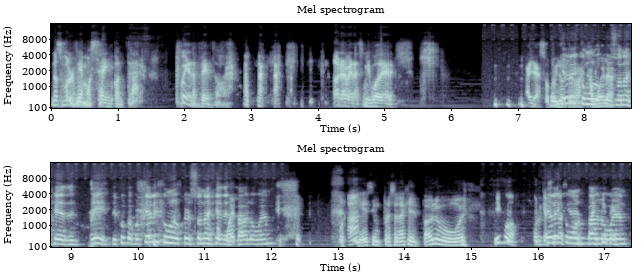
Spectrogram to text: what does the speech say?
Nos volvemos a encontrar. Perdedor. Ahora verás mi poder. Vaya, ¿Por qué hablas como los personajes de... Oye, disculpa, ¿por qué hablas como los personajes del Bueno. Pablo, weón? Ah, Y es un personaje del Pablo, weón. tipo, ¿Por porque qué así lo como el el Pablo, weón?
